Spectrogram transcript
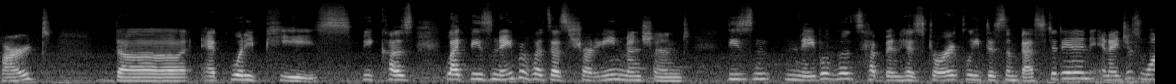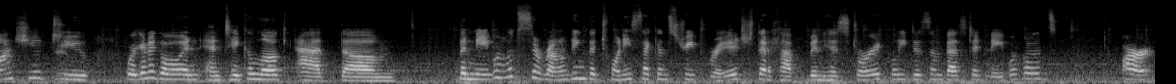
heart the equity piece because like these neighborhoods as Charlene mentioned these n- neighborhoods have been historically disinvested in and I just want you to we're going to go and, and take a look at the um, the neighborhoods surrounding the 22nd Street Bridge that have been historically disinvested neighborhoods are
